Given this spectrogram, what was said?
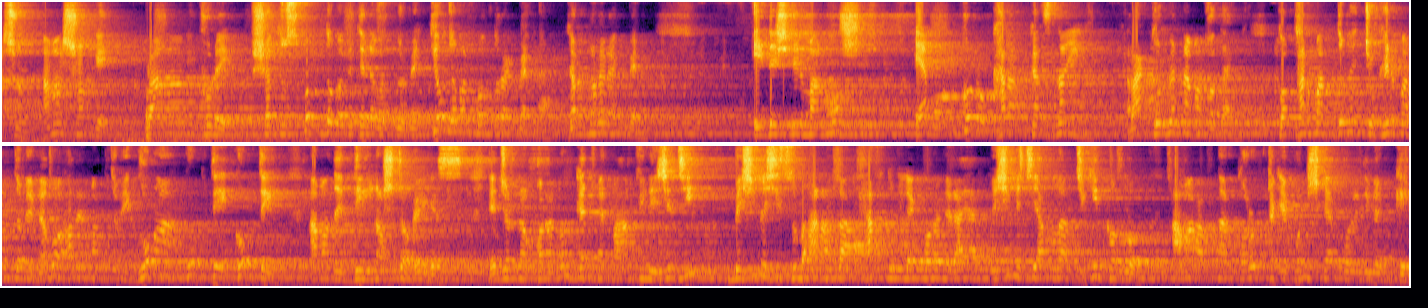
আসুন, আমার সঙ্গে প্রাণ খুলে স্বতঃস্ফূর্তভাবে তেলাবাদ করবেন। কেউ যেমন বন্ধ রাখবেন না কারণ মনে রাখবেন এই দেশের মানুষ এমন কোনো খারাপ কাজ নাই। রাগ করবেন না আমার কথায়। কথার মাধ্যমে, চোখের মাধ্যমে, ব্যবহারের মাধ্যমে গোনা করতে করতে আমাদের দিল নষ্ট হয়ে গেছে। এজন্য কোরআনুল কারিমের মাহফিলে এসেছি। বেশি বেশি সুবহানাল্লাহ, আলহামদুলিল্লাহ কোরআনের আয়াত। বেশি বেশি আল্লাহ জিকির করব। আমার আপনার কলমটাকে পরিষ্কার করে দিবেন কে?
